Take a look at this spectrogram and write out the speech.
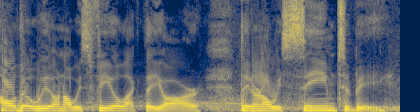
although we don't always feel like they are, they don't always seem to be.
